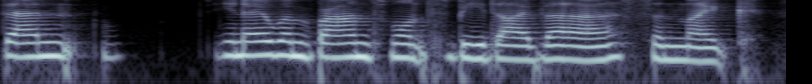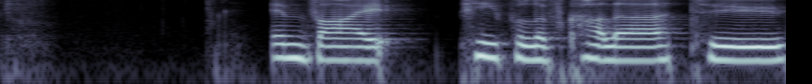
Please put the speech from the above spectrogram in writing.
then you know when brands want to be diverse and like invite people of color to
